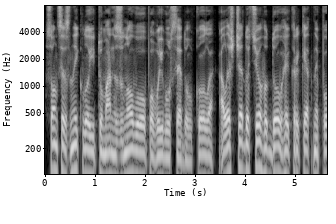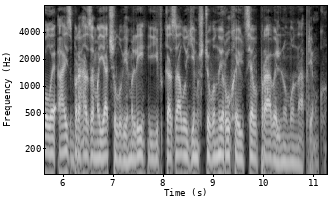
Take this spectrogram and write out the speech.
Сонце зникло, і туман знову оповив усе довкола, але ще до цього довге крикетне поле айсберга замаячило в імлі і вказало їм, що вони рухаються в правильному напрямку.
